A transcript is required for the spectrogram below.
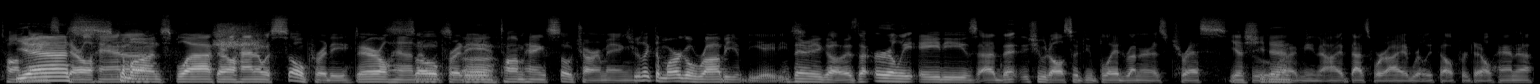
Tom Yes, Hanks, Daryl Hannah. come on, Splash. Daryl Hannah was so pretty. Daryl Hannah So was- pretty. uh. Tom Hanks, so charming. She was like the Margot Robbie of the 80s. There you go. It's the early '80s. Uh, then she would also do Blade Runner as Pris. Yes, she did. I mean, I, that's where I really fell for Daryl Hannah.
